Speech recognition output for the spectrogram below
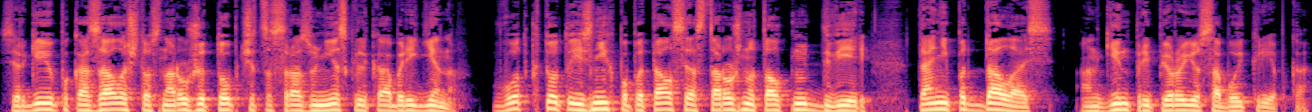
Сергею показалось, что снаружи топчется сразу несколько аборигенов. Вот кто-то из них попытался осторожно толкнуть дверь. Та не поддалась. Ангин припер ее собой крепко.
